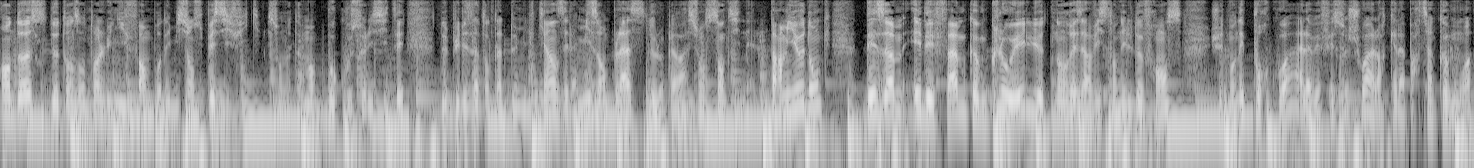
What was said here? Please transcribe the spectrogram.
endossent de temps en temps l'uniforme pour des missions spécifiques. Ils sont notamment beaucoup sollicités depuis les attentats de 2015 et la mise en place de l'opération Sentinelle. Parmi eux donc, des hommes et des femmes comme Chloé, lieutenant réserviste en Ile-de-France. Je lui ai demandé pourquoi elle avait fait ce choix alors qu'elle appartient comme moi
